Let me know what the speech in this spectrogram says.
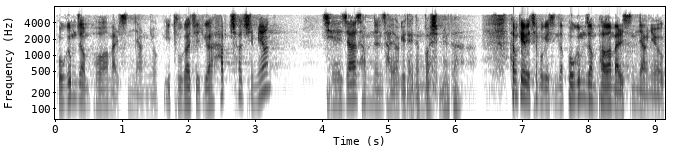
복음 전파와 말씀 양육. 이 두 가지가 합쳐지면 제자 삼는 사역이 되는 것입니다. 함께 외쳐보겠습니다. 복음 전파와 말씀 양육.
